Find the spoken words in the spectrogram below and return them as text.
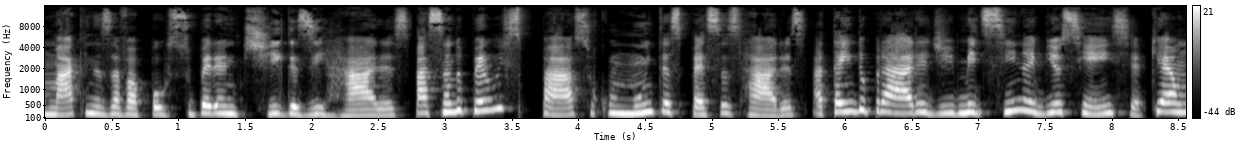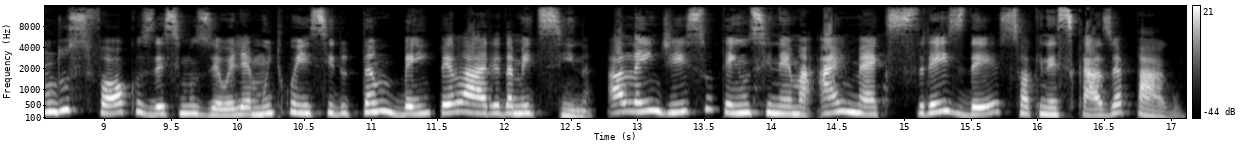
máquinas a vapor super antigas e raras, passando pelo espaço com muitas peças raras, até indo para a área de medicina e biociência, que é um dos focos desse museu. Ele é muito conhecido também pela área da medicina. Além disso, tem um cinema IMAX 3D, só que nesse caso é pago.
